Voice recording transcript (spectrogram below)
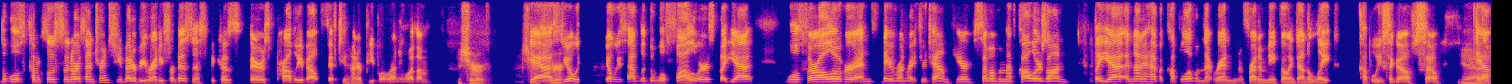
the wolves come close to the north entrance, you better be ready for business because there's probably about 1,500 people running with them. Sure. sure yeah, sure. so you always always have like the wolf followers, but yeah, wolves are all over and they run right through town here. Some of them have collars on, but yeah, and then I have a couple of them that ran in front of me going down to lake a couple weeks ago. So yeah, yeah.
